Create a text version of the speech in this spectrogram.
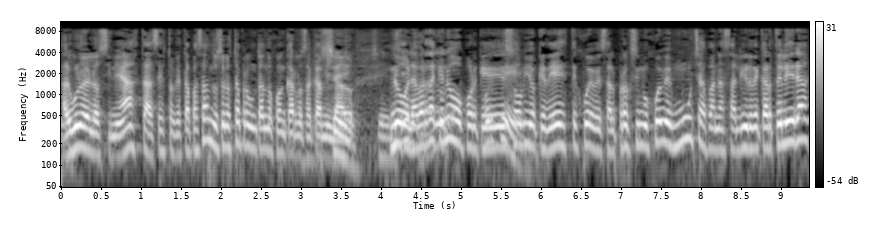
alguno de los cineastas esto que está pasando? Se lo está preguntando Juan Carlos acá a mi Sí, lado. sí. No, Sí, la verdad que no, porque es obvio que de este jueves al próximo jueves muchas van a salir de cartelera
